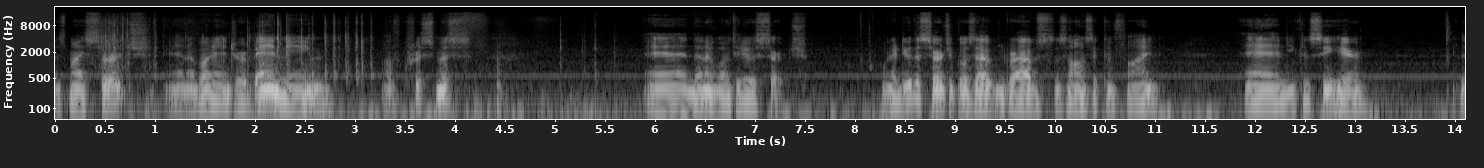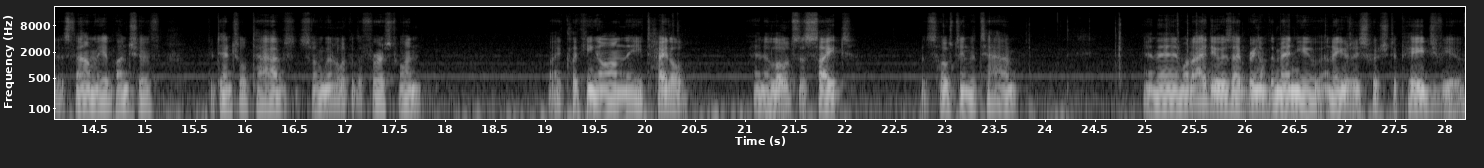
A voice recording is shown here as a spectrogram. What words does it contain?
as my search, and I'm going to enter a band name of Christmas, and then I'm going to do a search. When I do the search, it goes out and grabs the songs it can find. And you can see here that it's found me a bunch of potential tabs. So I'm going to look at the first one by clicking on the title. And it loads the site that's hosting the tab. And then what I do is I bring up the menu and I usually switch to page view.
